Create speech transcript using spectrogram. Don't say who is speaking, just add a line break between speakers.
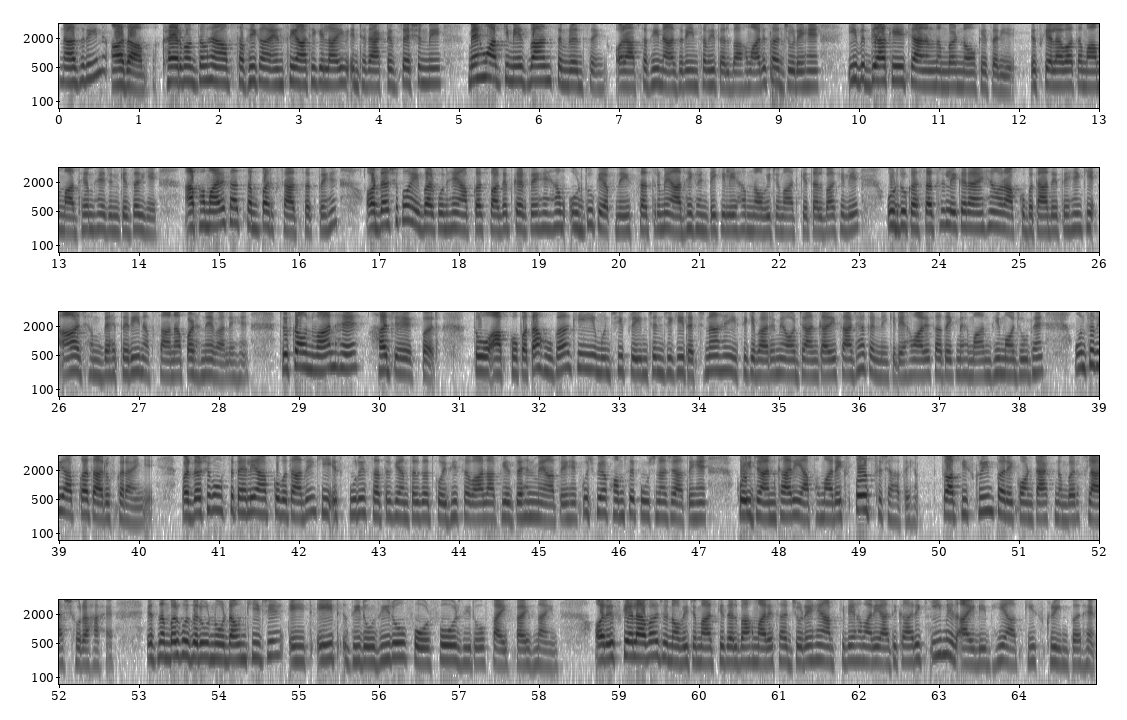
नाजरीन, आदाब। खैर मकदम है आप सभी का एनसीईआरटी के लाइव इंटरैक्टिव सेशन में। मैं हूँ आपकी मेज़बान सिमरन सिंह और आप सभी नाजरीन, सभी तलबा हमारे साथ जुड़े हैं। ई विद्या के चैनल नंबर नौ के ज़रिए। इसके अलावा तमाम माध्यम हैं जिनके ज़रिए आप हमारे साथ संपर्क साध सकते हैं। और दर्शकों, एक बार पुनः आपका स्वागत करते हैं। हम उर्दू के अपने इस सत्र में आधे घंटे के लिए हम नौवीं जमात के तलबा के लिए उर्दू का सत्र लेकर आए हैं और आपको बता देते हैं कि आज हम बेहतरीन अफसाना पढ़ने वाले हैं, जिसका उनवान है हज एक पर। तो आपको पता होगा कि ये मुंशी प्रेमचंद जी की रचना है। इसी के बारे में और जानकारी साझा करने के लिए हमारे साथ एक मेहमान भी मौजूद हैं। उनसे भी आपका तारुफ कराएँगे। पर दर्शकों उससे पहले आपको बता दें कि इस पूरे सत्र के अंतर्गत कोई भी सवाल आपके जहन में आते हैं, कुछ भी आप हमसे पूछना चाहते हैं, कोई जानकारी आप हमारे एक्सपर्ट से चाहते हैं तो आपकी स्क्रीन पर एक कॉन्टैक्ट नंबर फ्लैश हो रहा है। इस नंबर को ज़रूर नोट डाउन कीजिए, eight eight zero zero four four zero five five nine. और इसके अलावा जो नौवीं जमात के तलबा हमारे साथ जुड़े हैं, आपके लिए हमारी आधिकारिक ईमेल आईडी भी आपकी स्क्रीन पर है।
